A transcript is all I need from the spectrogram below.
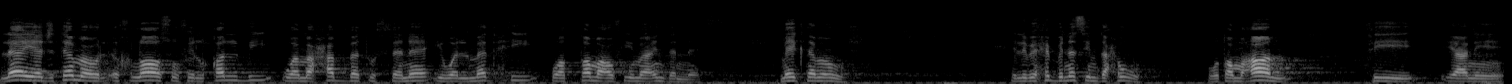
لا يجتمع الإخلاص في القلب ومحبة الثناء والمدح والطمع فيما عند الناس. ما يجتمعوش. اللي بيحب الناس يمدحوه وطمعان في يعني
